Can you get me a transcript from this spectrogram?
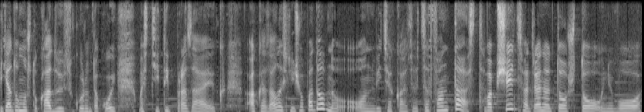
Я думала, что Кадзу Исукурин такой маститый прозаик. Оказалось ничего подобного. Он ведь оказывается фантаст. Вообще, несмотря на то, что у него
